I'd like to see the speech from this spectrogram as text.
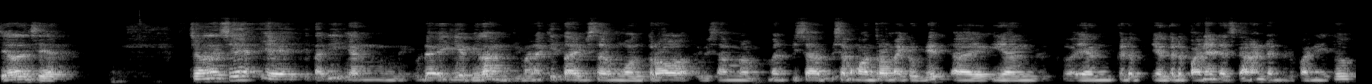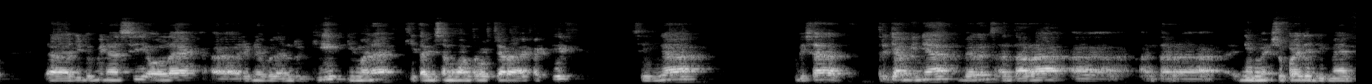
challenge ya challenge-nya ya tadi yang udah Iya bilang gimana kita bisa mengontrol bisa bisa bisa mengontrol microgrid uh, yang yang yang ke yang ke depannya dan sekarang dan ke depannya itu uh, didominasi oleh uh, renewable energy gimana kita bisa mengontrol secara efektif sehingga bisa terjaminnya balance antara uh, antara demand, supply dan demand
